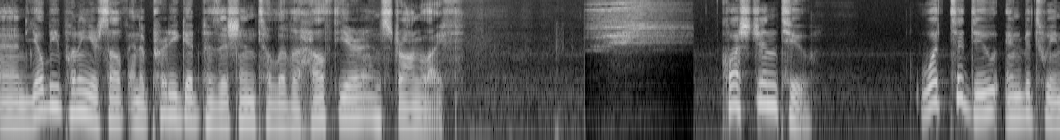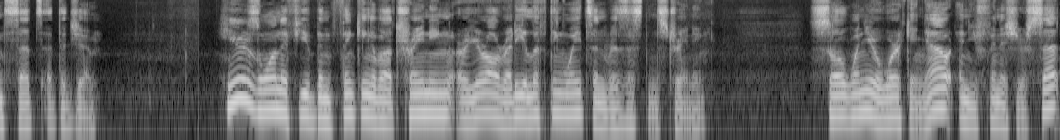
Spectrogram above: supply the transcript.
and you'll be putting yourself in a pretty good position to live a healthier and strong life. Question 2 What to do in between sets at the gym? Here's one if you've been thinking about training or you're already lifting weights and resistance training. So, when you're working out and you finish your set,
